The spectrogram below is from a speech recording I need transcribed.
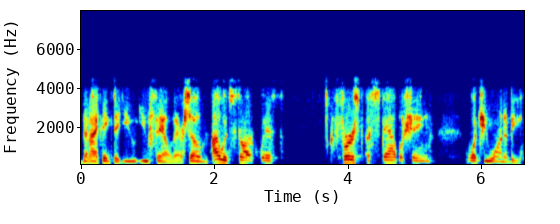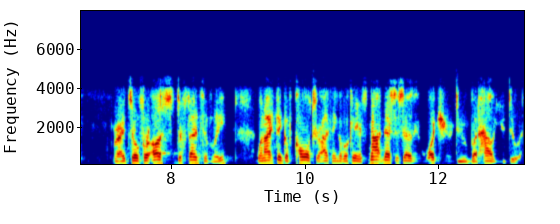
then I think that you you fail there. So I would start with first establishing what you want to be, right? So for us defensively, when I think of culture, I think of, okay, it's not necessarily what you do, but how you do it,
